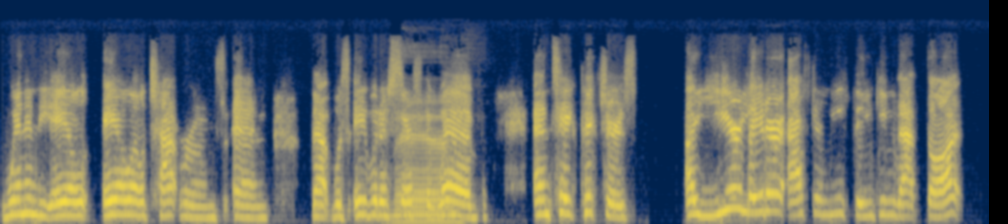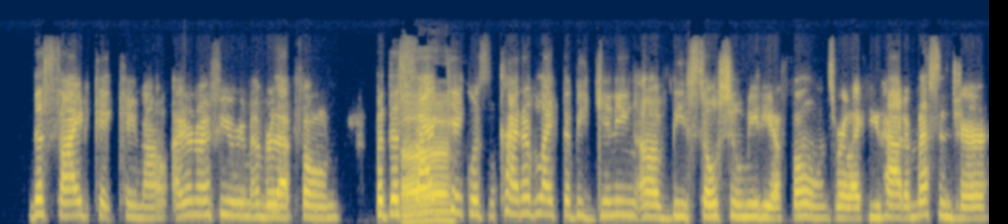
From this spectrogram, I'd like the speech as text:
went in the AOL, AOL chat rooms and that was able to surf the web and take pictures. A year later, after me thinking that thought, the sidekick came out. I don't know if you remember that phone, but the uh, sidekick was kind of like the beginning of these social media phones where like you had a messenger.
